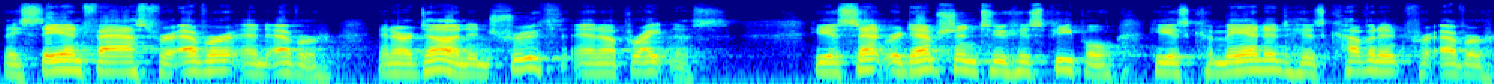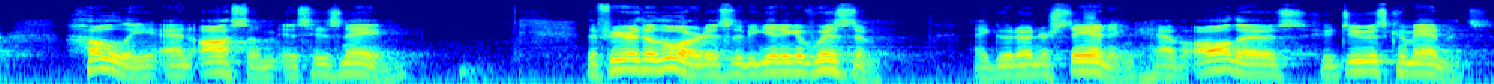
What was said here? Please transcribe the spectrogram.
They stand fast forever and ever, and are done in truth and uprightness. He has sent redemption to his people. He has commanded his covenant forever. Holy and awesome is his name. The fear of the Lord is the beginning of wisdom. A good understanding have all those who do his commandments.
